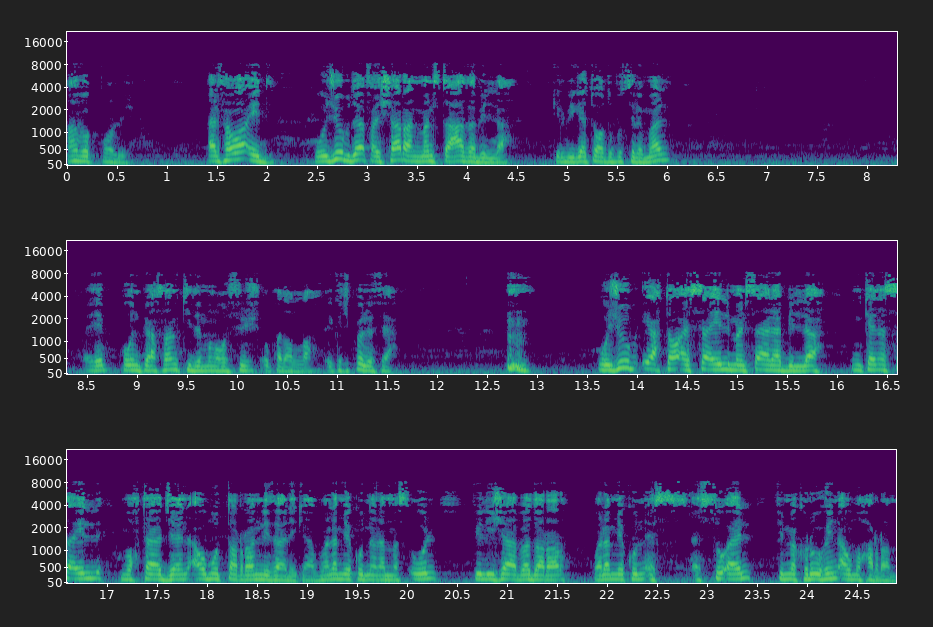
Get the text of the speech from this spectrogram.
Invoque pour lui. Al-fawaid, wujub daf'i shar'an man sta'adha billah. Est obligatoire de pousser le mal et pour une personne qui demande refuge auprès d'Allah et que tu peux le faire وجوب إعطاء السائل من سأل بالله إن كان السائل محتاجا أو مضطرا لذلك ولم يكن المسؤول في الإجابة ضرر ولم يكن السؤال في مكروه أو محرم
